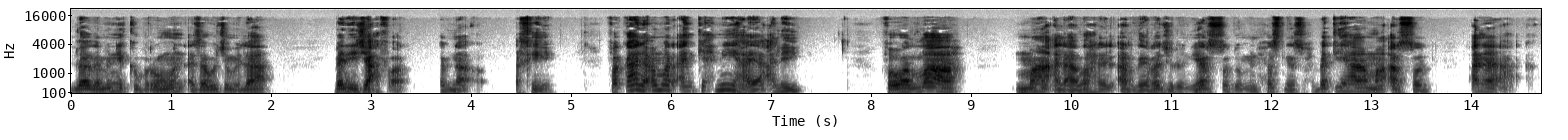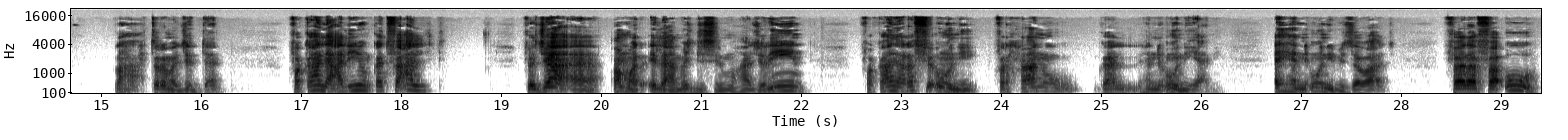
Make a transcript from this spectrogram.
لولا من يكبرون أزوجهم إلى بني جعفر ابناء أخيه. فقال عمر أنكحنيها يا علي. فوالله ما على ظهر الأرض رجل يرصد من حسن صحبتها ما أرصد. أنا راح أحترمها جدا. فقال علي قد فعلت. فجاء عمر إلى مجلس المهاجرين فقال رفعوني. فرحان وقال هنئوني يعني. أي هنئوني بالزواج فرفعوه.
